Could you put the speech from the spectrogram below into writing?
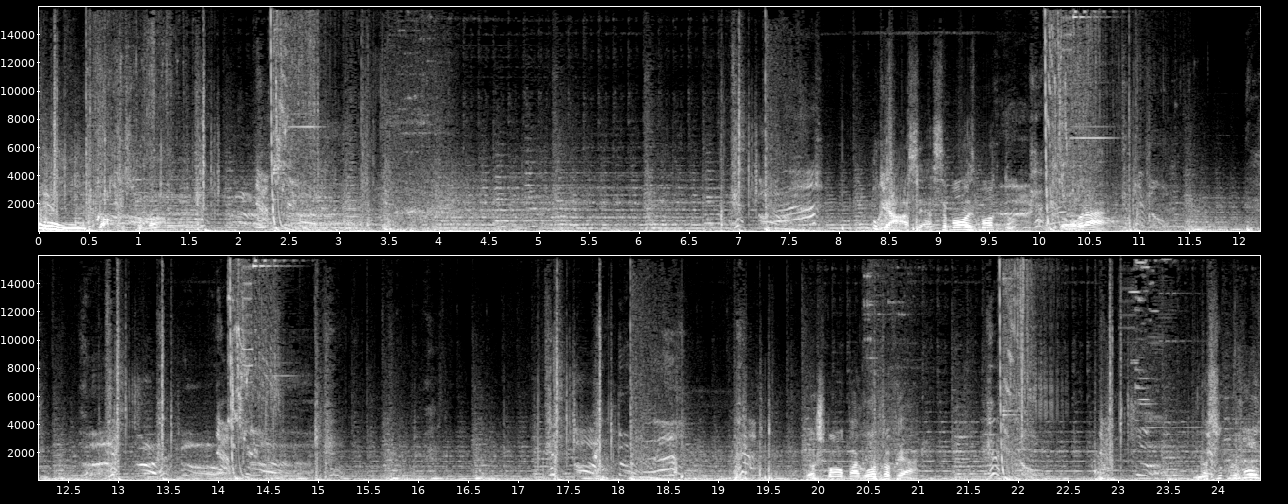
Uuu, kako smo ga! Ugao se, ja sam ovo izmoknu. Dobra. Dobra. Još malo pa gotov ja. Ima super move.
